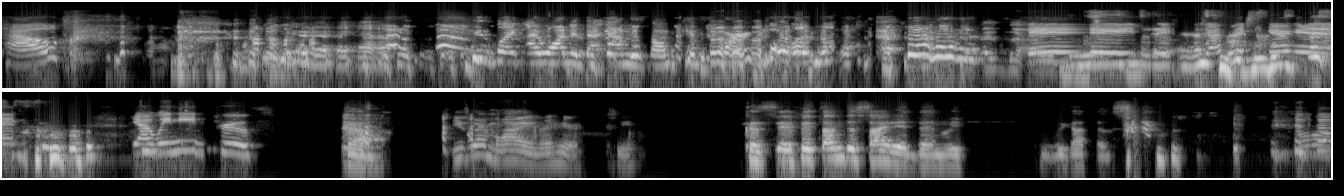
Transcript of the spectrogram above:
Pow. He's like, I wanted that Amazon gift card. Hey, hey, hey, Jeff and Karen. Yeah, we need proof. Yeah. These are mine right here. See? Because if it's undecided, then we we got those. Cool.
